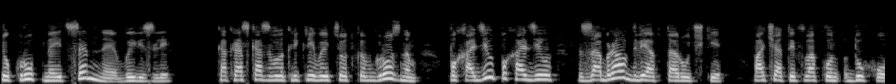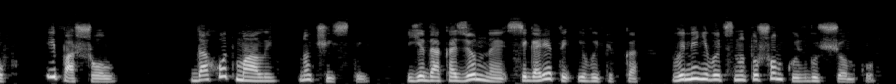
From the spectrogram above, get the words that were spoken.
Все крупное и ценное вывезли. Как рассказывала крикливая тетка в Грозном, походил-походил, забрал две авторучки, початый флакон духов и пошел. Доход малый, но чистый. Еда казенная, сигареты и выпивка вымениваются на тушенку и сгущенку.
